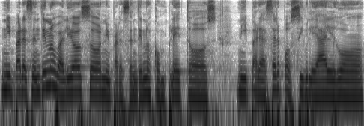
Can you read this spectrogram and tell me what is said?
Ni para sentirnos valiosos, ni para sentirnos completos, ni para hacer posible algo,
